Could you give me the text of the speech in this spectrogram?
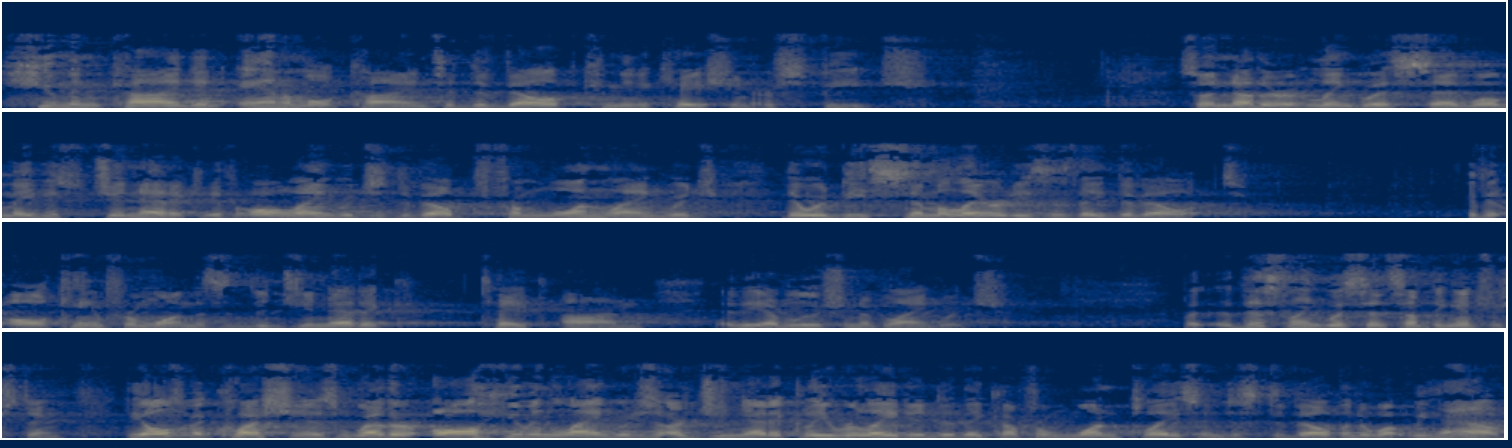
humankind and animal kind to develop communication or speech. So another linguist said, well, maybe it's genetic. If all languages developed from one language, there would be similarities as they developed. If it all came from one. This is the genetic take on the evolution of language. But this linguist said something interesting. The ultimate question is whether all human languages are genetically related. Did they come from one place and just develop into what we have?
